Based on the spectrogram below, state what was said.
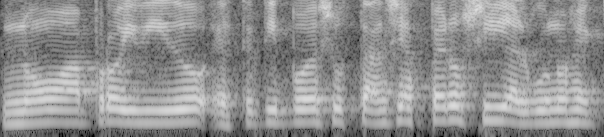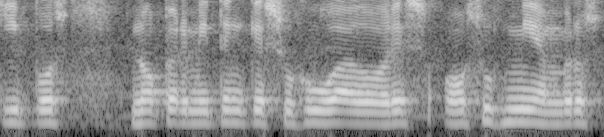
no ha prohibido este tipo de sustancias, pero sí algunos equipos no permiten que sus jugadores o sus miembros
